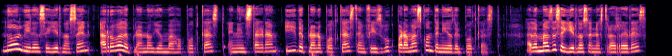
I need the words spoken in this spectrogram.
No olviden seguirnos en arroba de plano-podcast en Instagram y de plano podcast en Facebook para más contenido del podcast. Además de seguirnos en nuestras redes,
